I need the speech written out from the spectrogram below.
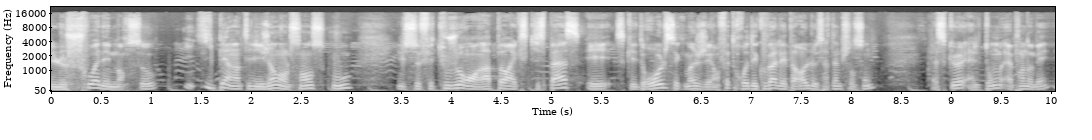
le choix des morceaux hyper intelligent dans le sens où il se fait toujours en rapport avec ce qui se passe. Et ce qui est drôle, c'est que moi, j'ai en fait redécouvert les paroles de certaines chansons parce qu'elles tombent à point nommé.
